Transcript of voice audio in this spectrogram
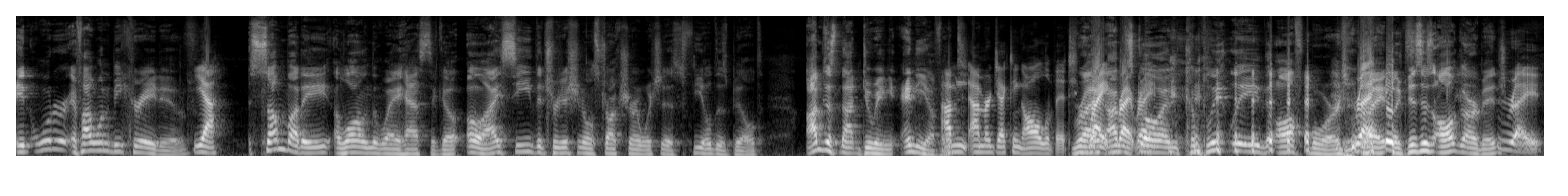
in order, if I want to be creative, yeah. somebody along the way has to go, oh, I see the traditional structure in which this field is built. I'm just not doing any of it. I'm, I'm rejecting all of it. right. Right, I'm right, just right. going completely the off board. Right. Right. Like this is all garbage. right.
